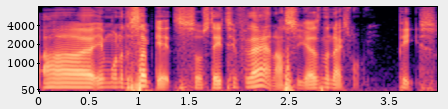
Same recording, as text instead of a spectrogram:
uh, in one of the subgates. So stay tuned for that, and I'll see you guys in the next one. Peace.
